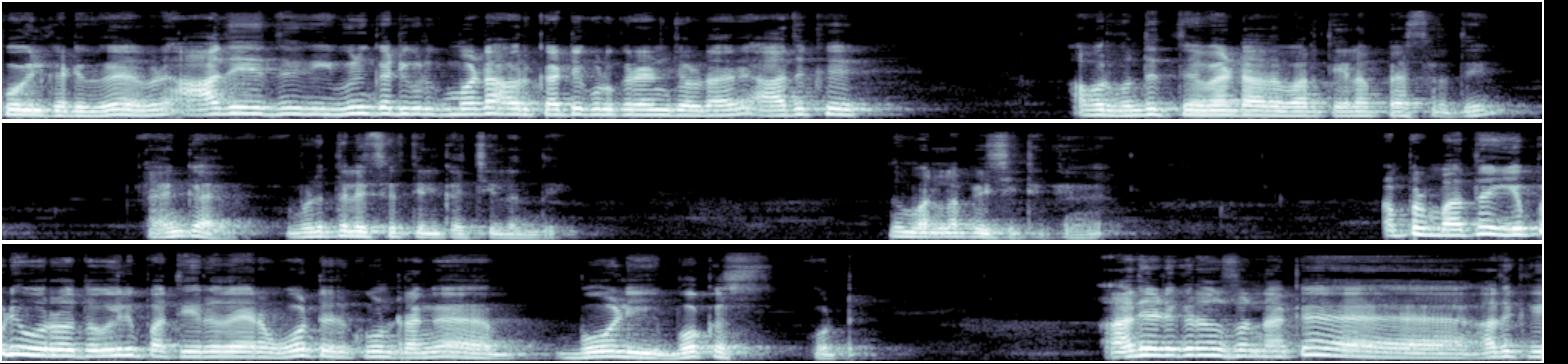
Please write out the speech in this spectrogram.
கோயில் கட்டி கொடுக்குற அது இது இவனும் கட்டி கொடுக்க மாட்டான் அவர் கட்டி கொடுக்குறேன்னு சொல்கிறாரு அதுக்கு அவர் வந்து வேண்டாத வார்த்தையெல்லாம் பேசுகிறது எங்கே? விடுதலை சிறுத்தைகள் கட்சியிலேருந்து. இந்த மாதிரிலாம் பேசிகிட்டு இருக்காங்க. அப்புறம் பார்த்தா எப்படி ஒரு தொகுதியில் பத்து இருபதாயிரம் ஓட்டு இருக்குன்றாங்க போலி போக்கஸ் ஓட்டு. அது எடுக்கிறோன்னு சொன்னாக்க அதுக்கு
